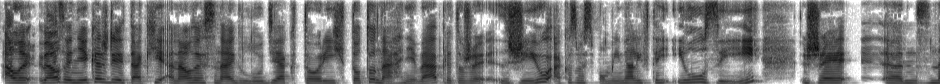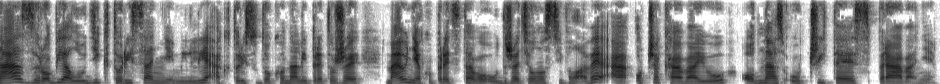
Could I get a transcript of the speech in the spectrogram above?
Ale naozaj nie každý je taký a naozaj sa nájdú ľudia, ktorých toto nahnevá, pretože žijú, ako sme spomínali, v tej ilúzii, že z nás robia ľudí, ktorí sa nemýlia a ktorí sú dokonali, pretože majú nejakú predstavu o udržateľnosti v hlave a očakávajú od nás určité správanie.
